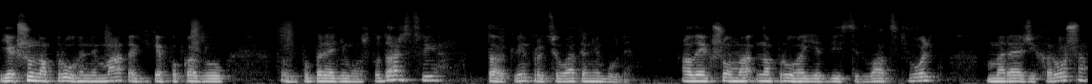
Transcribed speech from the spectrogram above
Якщо напруги нема, так як я показував в попередньому господарстві, так, він працювати не буде. Але якщо напруга є 220 вольт, в мережі хороша,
